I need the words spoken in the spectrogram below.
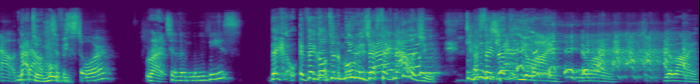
out Not to the, to the store, right? To the movies. They go, if they go to the movies, that's technology. That's you're lying. You're lying. You're lying.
